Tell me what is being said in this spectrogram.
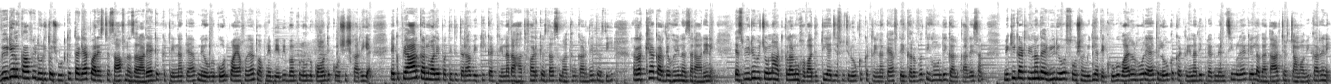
ਵੀਡੀਓ ਨੂੰ ਕਾਫੀ ਦੂਰੀ ਤੋਂ ਸ਼ੂਟ ਕੀਤਾ ਗਿਆ, ਪਰ ਇਸ 'ਚ ਸਾਫ਼ ਨਜ਼ਰ ਆ ਰਿਹਾ ਹੈ ਕਿ ਕੈਟਰੀਨਾ ਕੈਫ ਨੇ ਓਵਰਕੋਟ ਪਾਇਆ ਹੋਇਆ ਤੋਂ ਆਪਣੇ ਬੇਬੀ ਬੰਪ ਨੂੰ ਲੁਕਾਉਣ ਦੀ ਕੋਸ਼ਿਸ਼ ਕਰ ਰਹੀ ਹੈ। ਇੱਕ ਪਿਆਰ ਕਰਨ ਵਾਲੇ ਪਤੀ ਦੀ ਤਰ੍ਹਾਂ ਵਿੱਕੀ ਕੈਟਰੀਨਾ ਦਾ ਹੱਥ ਫੜ ਕੇ ਉਸ ਦਾ ਸਮਰਥਨ ਕਰਦੇ ਤੇ ਉਸ ਦੀ ਰੱਖਿਆ ਕਰਦੇ ਹੋਏ ਨਜ਼ਰ ਆ ਰਹੇ ਨੇ। ਇਸ ਵੀਡੀਓ ਵਿੱਚ ਉਹਨਾਂ ਅਟਕਲਾਂ ਨੂੰ ਹਵਾ ਦਿੱਤੀ ਹੈ, ਜਿਸ ਵਿੱਚ ਲੋਕ ਕੈਟਰੀਨਾ ਕੈਫ ਦੇ ਗਰਭਵਤੀ ਹੋਣ ਦੀ ਗੱਲ ਕਰ ਰਹੇ ਸਨ। ਵਿੱਕੀ ਕੈਟਰੀਨਾ ਦਾ ਇਹ ਵੀਡੀਓ ਸੋਸ਼ਲ ਮੀਡੀਆ ਤੇ ਖੂਬ ਵਾਇਰਲ ਹੋ ਰਿਹਾ ਹੈ ਤੇ ਲੋਕ ਕੈਟਰੀਨਾ ਦੀ ਪ੍ਰੈਗਨੈਂਸੀ ਨੂੰ ਲੈ ਕੇ ਲਗਾਤਾਰ ਚਰਚਾਵਾਂ ਵੀ ਕਰ ਰਹੇ ਨੇ।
